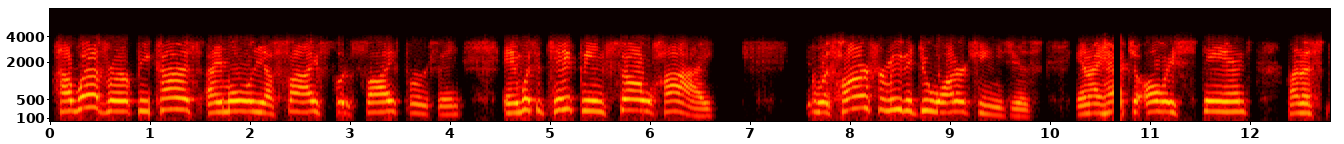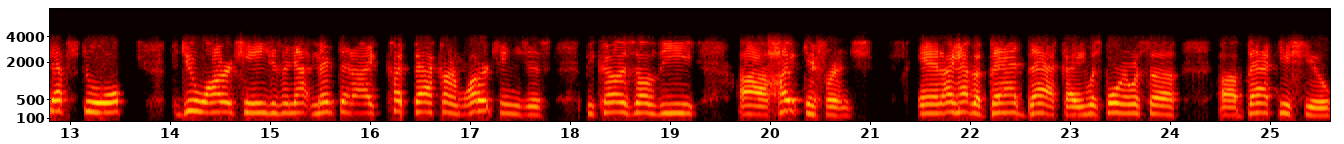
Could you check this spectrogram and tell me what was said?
However, because I'm only a five foot five person, and with the tank being so high, it was hard for me to do water changes, and I had to always stand on a step stool to do water changes, and that meant that I cut back on water changes because of the uh, height difference. And I have a bad back. I was born with a, a back issue,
